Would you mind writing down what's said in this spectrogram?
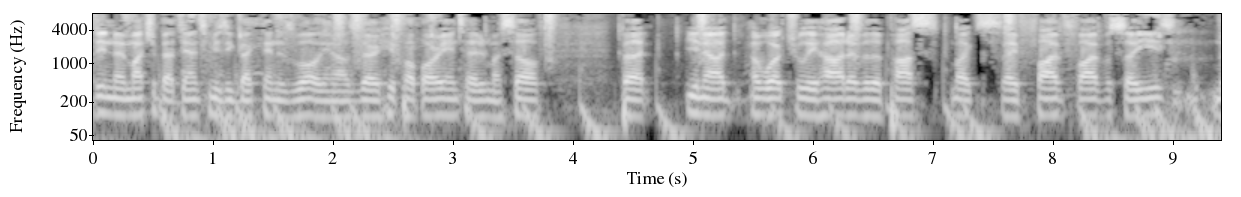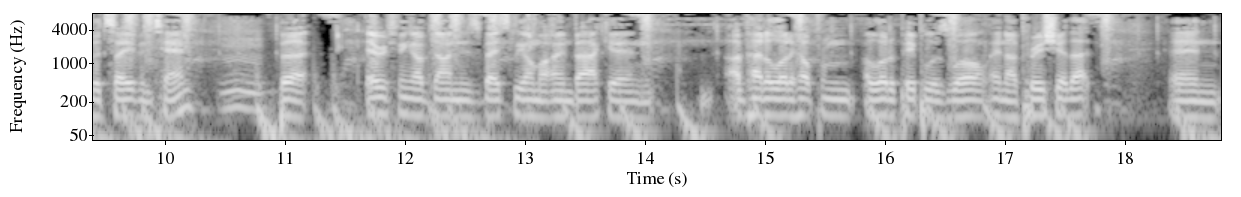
didn't know much about dance music back then as well. You know, I was very hip hop orientated myself. But, you know, I, I worked really hard over the past, like, say, five, five or so years, let's say even ten. But everything I've done is basically on my own back and I've had a lot of help from a lot of people as well and I appreciate that. And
